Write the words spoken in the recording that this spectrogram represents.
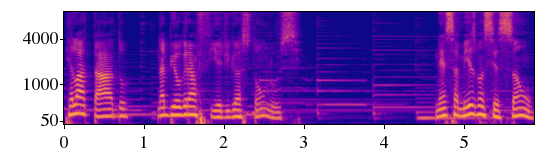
relatado na biografia de Gaston Luce. Nessa mesma sessão,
